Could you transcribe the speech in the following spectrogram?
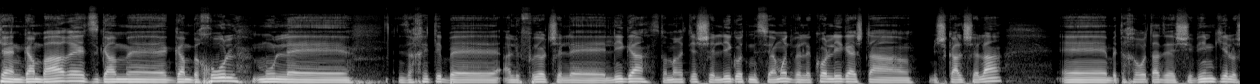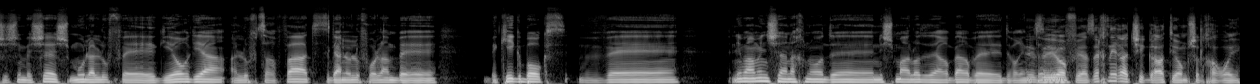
כן, גם בארץ, גם, אה, גם בחו"ל, מול... אה, זכיתי באליפויות של אה, ליגה, זאת אומרת, יש ליגות מסוימות ולכל ליגה יש את המשקל שלה. בתחרות עד אה, 70 קילו, 66, מול אלוף גיאורגיה, אלוף צרפת, סגן אלוף עולם בקיקבוקס, ואני מאמין שאנחנו עוד נשמע על עוד הרבה הרבה דברים איזה טובים. יופי. אז איך נראית שגרת יום שלך, רועי?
